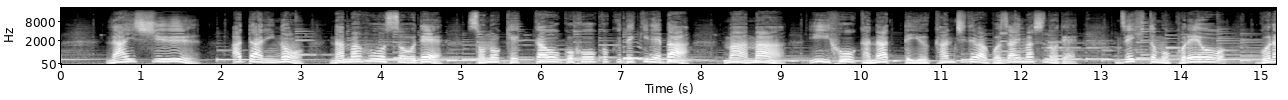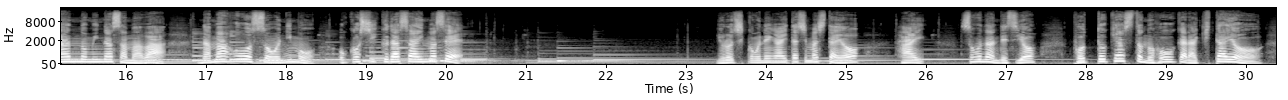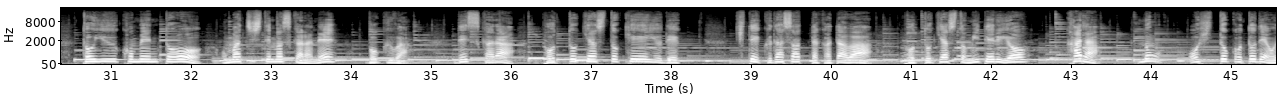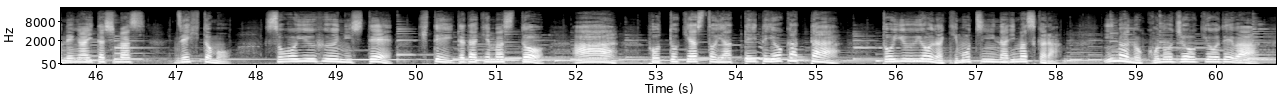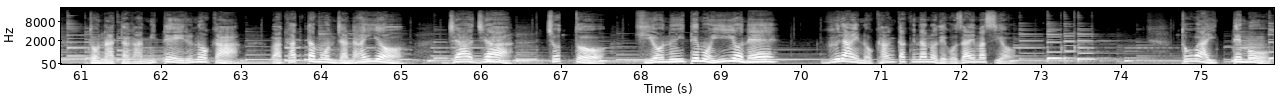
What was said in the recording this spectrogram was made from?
来週あたりの生放送でその結果をご報告できればまあまあいい方かなっていう感じではございますので是非ともこれをご覧の皆様は生放送にもお越しくださいませよろしくお願いいたしましたよ。はい。そうなんですよ。ポッドキャストの方から来たよ。というコメントをお待ちしてますからね。僕は。ですから、ポッドキャスト経由で来てくださった方は、ポッドキャスト見てるよ。からのお一言でお願いいたします。ぜひとも、そういう風にして来ていただけますと、ああ、ポッドキャストやっていてよかった。というような気持ちになりますから今のこの状況ではどなたが見ているのか分かったもんじゃないよじゃあじゃあちょっと気を抜いてもいいよねぐらいの感覚なのでございますよ。とは言っても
